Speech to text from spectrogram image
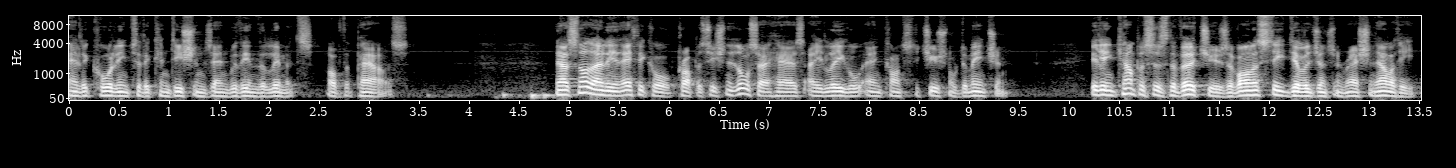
and according to the conditions and within the limits of the powers. Now, it's not only an ethical proposition, it also has a legal and constitutional dimension. It encompasses the virtues of honesty, diligence and rationality,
